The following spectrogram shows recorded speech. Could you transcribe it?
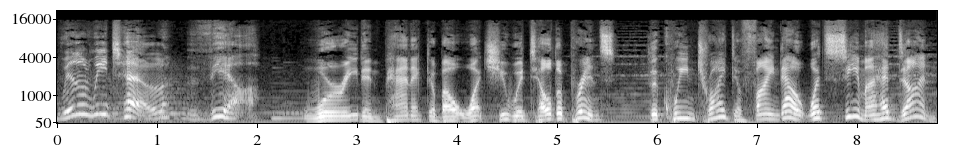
will we tell Veer? Worried and panicked about what she would tell the prince, the queen tried to find out what Seema had done.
